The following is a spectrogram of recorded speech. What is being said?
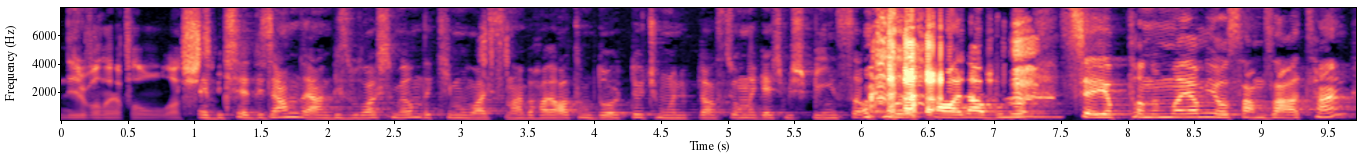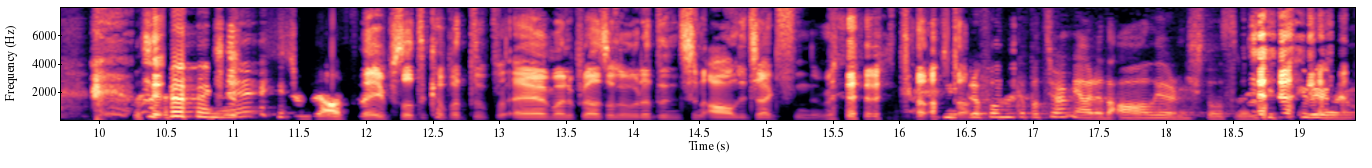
Nirvana'ya falan E, bir ulaştık. şey diyeceğim de yani biz ulaşmayalım da kim ulaşsın abi? Hayatım 4'te 3 manipülasyonla geçmiş bir insan olarak hâlâ bunu şey yap tanımlayamıyorsam zaten hani Şimdi aslında episodu kapatıp, eee, manipülasyona uğradığın için ağlayacaksın değil mi bir? Mikrofonumu kapatıyorum ya arada ağlıyorum işte o sırada hıçkırıyorum.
